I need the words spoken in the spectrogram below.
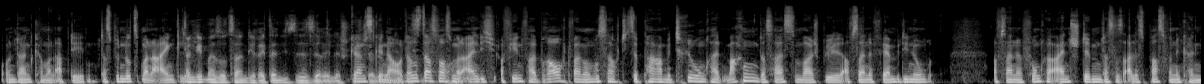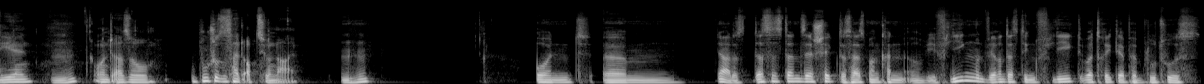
und dann kann man updaten. Das benutzt man eigentlich. Dann geht man sozusagen direkt an diese serielle Ganz Schnittstelle. genau. Das ist das, was man eigentlich auf jeden Fall braucht, weil man muss auch diese Parametrierung halt machen. Das heißt zum Beispiel auf seine Fernbedienung, auf seine Funke einstimmen, dass das alles passt von den Kanälen. Und also Bluetooth ist halt optional. Und ähm, ja, das, das ist dann sehr schick. Das heißt, man kann irgendwie fliegen und während das Ding fliegt, überträgt er per Bluetooth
